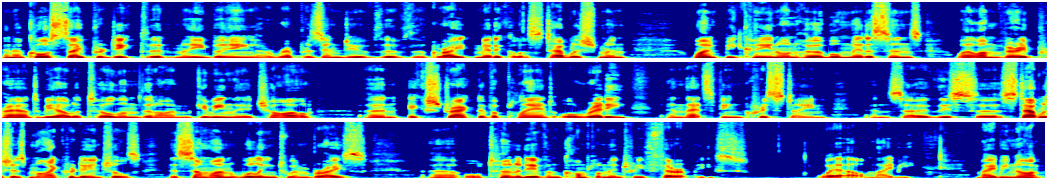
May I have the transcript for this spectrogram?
And of course, they predict that me being a representative of the great medical establishment won't be keen on herbal medicines. Well, I'm very proud to be able to tell them that I'm giving their child an extract of a plant already, and that's vincristine. And so this uh, establishes my credentials as someone willing to embrace uh, alternative and complementary therapies. Well, maybe, maybe not.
